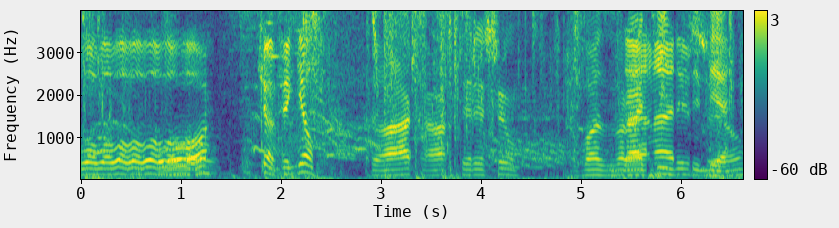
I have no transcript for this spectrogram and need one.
Во-во-во-во-во-во-во-во. Че, офигел? Так, ах, ты решил возвратить Да, себе решил.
